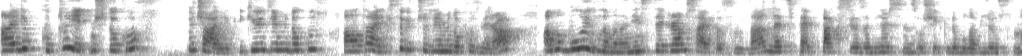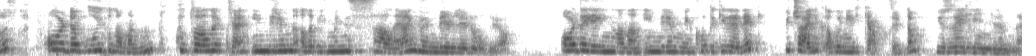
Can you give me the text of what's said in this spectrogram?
Aylık kutu 79, 3 aylık 229, 6 aylık ise 329 lira. Ama bu uygulamanın Instagram sayfasında Let's Pep Box yazabilirsiniz. O şekilde bulabiliyorsunuz. Orada bu uygulamanın kutu alırken indirimli alabilmenizi sağlayan gönderileri oluyor. Orada yayınlanan indirimli kodu girerek 3 aylık abonelik yaptırdım. 150 indirimle.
